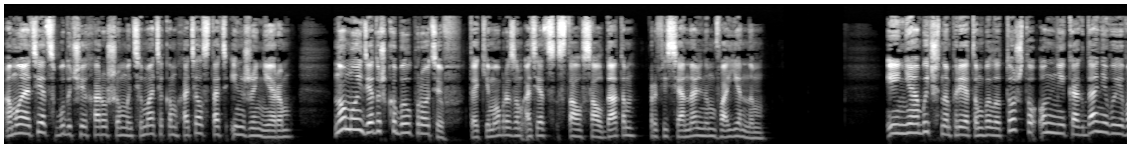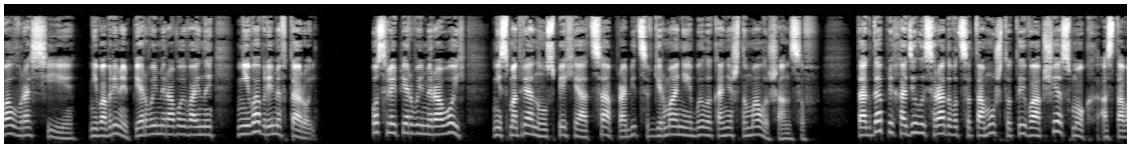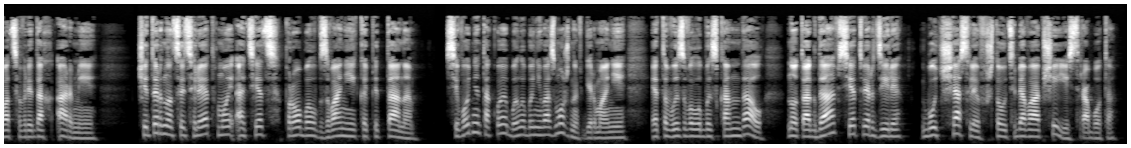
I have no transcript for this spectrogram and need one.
А мой отец, будучи хорошим математиком, хотел стать инженером. Но мой дедушка был против. Таким образом, отец стал солдатом, профессиональным военным. И необычно при этом было то, что он никогда не воевал в России, ни во время Первой мировой войны, ни во время Второй. После Первой мировой, несмотря на успехи отца, пробиться в Германии было, конечно, мало шансов. Тогда приходилось радоваться тому, что ты вообще смог оставаться в рядах армии. 14 лет мой отец пробыл в звании капитана. Сегодня такое было бы невозможно в Германии. Это вызвало бы скандал, но тогда все твердили: Будь счастлив, что у тебя вообще есть работа.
